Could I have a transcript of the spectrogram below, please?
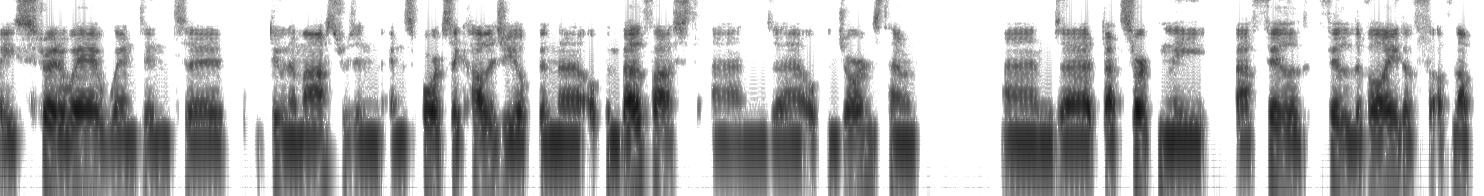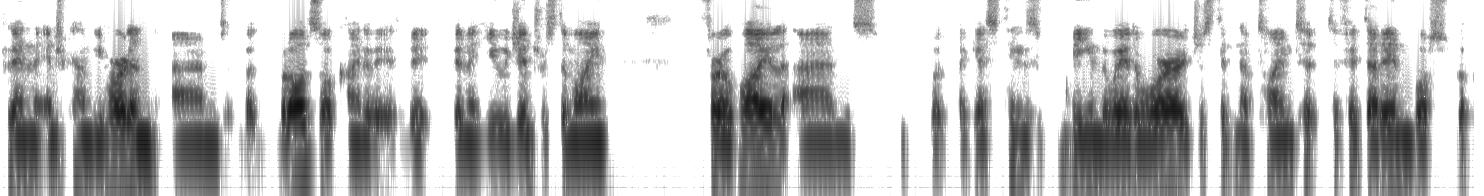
I straight away went into doing a master's in, in sports psychology up in uh, up in Belfast and uh, up in Jordanstown, and uh, that certainly uh, filled filled the void of, of not playing intercounty hurling, and but but also kind of it's been a huge interest of mine for a while, and but I guess things being the way they were, just didn't have time to, to fit that in. But look,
